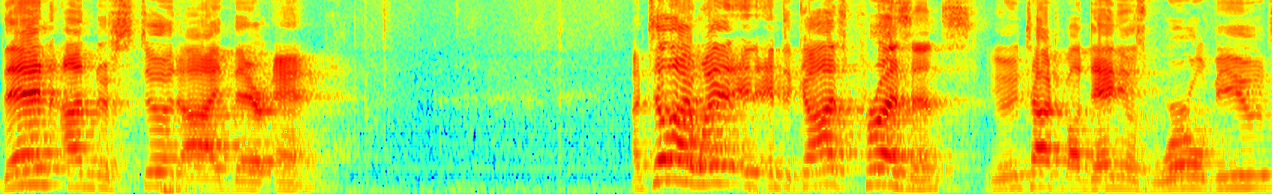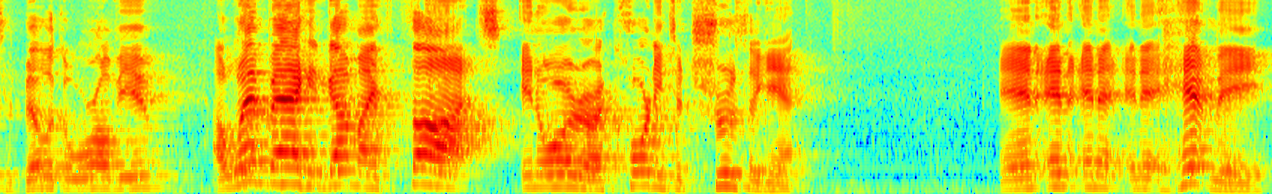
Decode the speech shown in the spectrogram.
then understood I their end. Until I went into God's presence, you talked about Daniel's worldview, the biblical worldview. I went back and got my thoughts in order according to truth again. And, and, and, it, and it hit me.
